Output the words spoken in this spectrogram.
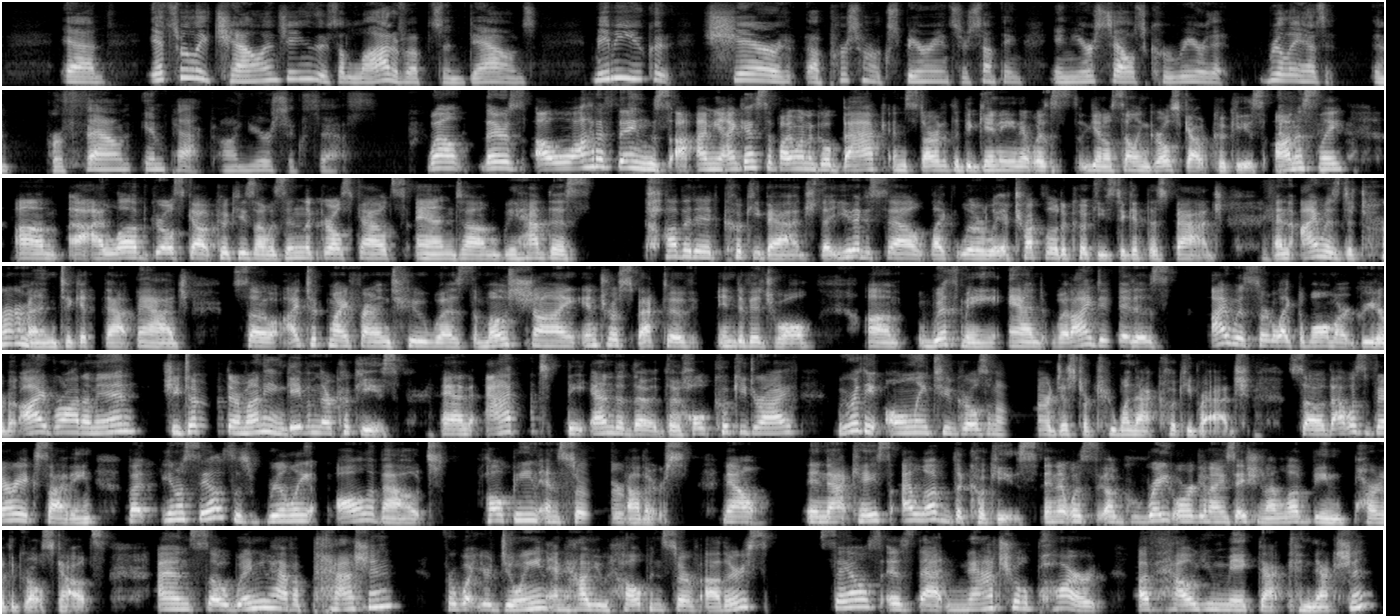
And it's really challenging. There's a lot of ups and downs. Maybe you could share a personal experience or something in your sales career that really has a profound impact on your success. Well, there's a lot of things. I mean, I guess if I want to go back and start at the beginning, it was, you know, selling Girl Scout cookies. Honestly, um, I loved Girl Scout cookies. I was in the Girl Scouts, and um, we had this coveted cookie badge that you had to sell like literally a truckload of cookies to get this badge. And I was determined to get that badge. So I took my friend who was the most shy, introspective individual um, with me. And what I did is I was sort of like the Walmart greeter, but I brought them in. She took their money and gave them their cookies. And at the end of the, the whole cookie drive, we were the only two girls in our district who won that cookie badge. So that was very exciting. But, you know, sales is really all about helping and serve others. Now, in that case, I loved the cookies and it was a great organization. I love being part of the Girl Scouts. And so when you have a passion for what you're doing and how you help and serve others, sales is that natural part of how you make that connection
